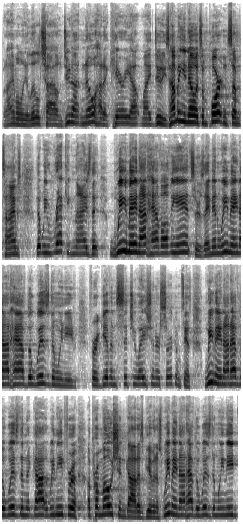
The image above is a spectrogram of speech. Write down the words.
But I am only a little child and do not know how to carry out my duties. How many of you know it's important sometimes that we recognize that we may not have all the answers? Amen. We may not have the wisdom we need for a given situation or circumstance. We may not have the wisdom that God we need for a, a promotion God has given us. We may not have the wisdom we need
